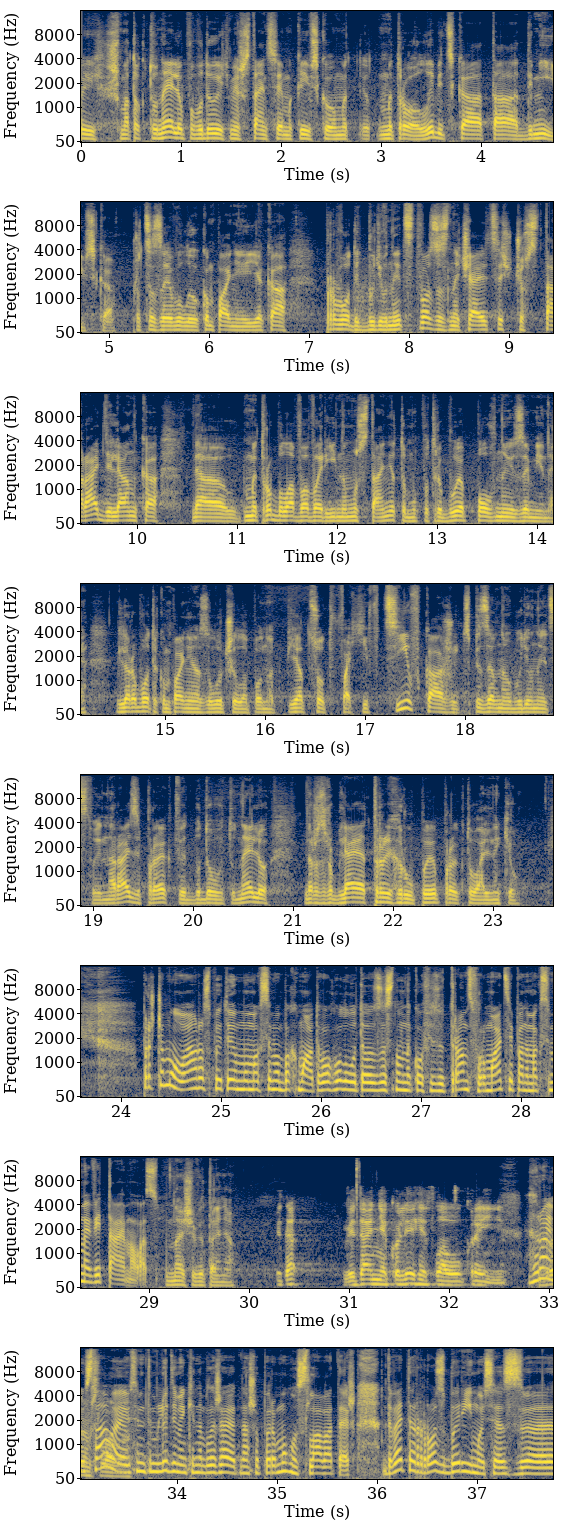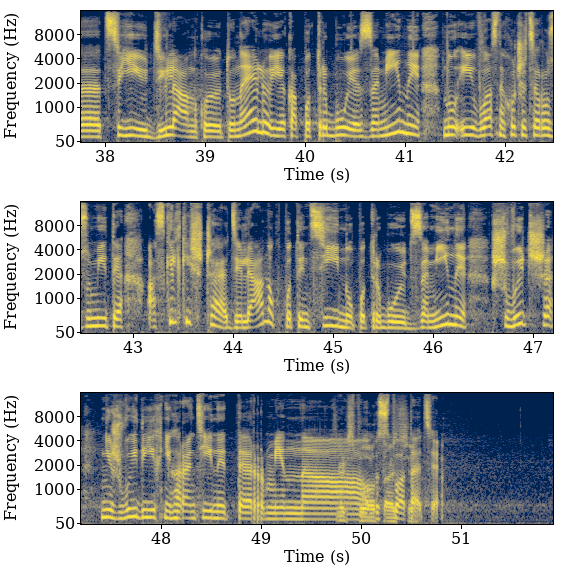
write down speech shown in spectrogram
новий шматок тунелю побудують між станціями київського метро Либідська та Деміївська. Про це заявили у компанії, яка проводить будівництво. Зазначається, що стара ділянка е, метро була в аварійному стані, тому потребує повної заміни. Для роботи компанія залучила понад 500 фахівців, кажуть, з підземного будівництва. І наразі проект відбудови тунелю розробляє три групи проєктувальників. Про що мова розпитуємо Максима Бахматова, голову та засновника офісу трансформації. Пане Максиме, вітаємо вас. Наші вітання. Віта- Вітання, колеги, слава Україні. Героям слава. і всім тим людям, які наближають нашу перемогу. Слава теж. Давайте розберімося з е, цією ділянкою тунелю, яка потребує заміни. Ну і власне хочеться розуміти, а скільки ще ділянок потенційно потребують заміни швидше ніж вийде їхній гарантійний термін е, експлуатації?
